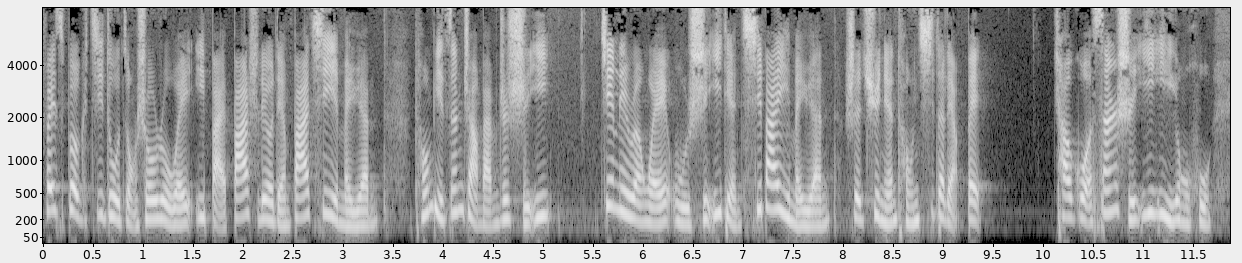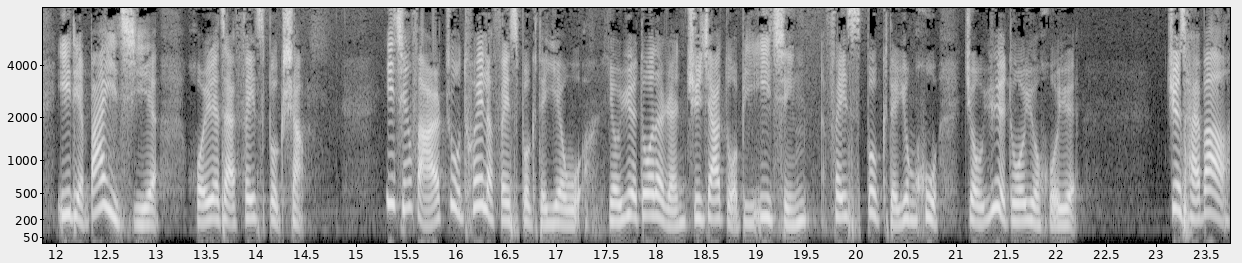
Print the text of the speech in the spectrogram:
Facebook 季度总收入为一百八十六点八七亿美元，同比增长百分之十一。净利润为五十一点七八亿美元，是去年同期的两倍。超过三十一亿用户，一点八亿企业活跃在 Facebook 上。疫情反而助推了 Facebook 的业务，有越多的人居家躲避疫情，Facebook 的用户就越多越活跃。据财报，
